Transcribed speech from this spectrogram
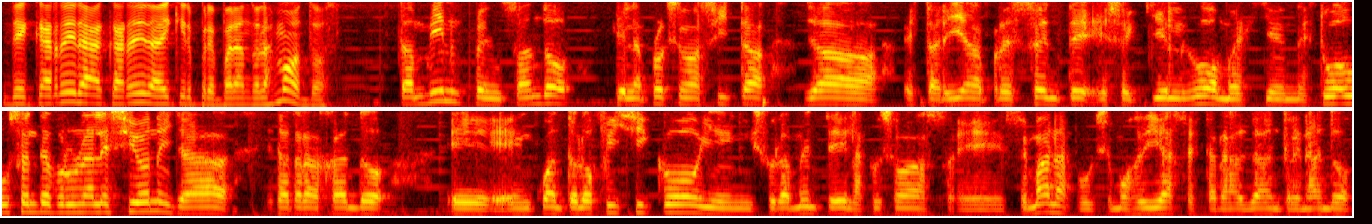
de carrera a carrera hay que ir preparando las motos. También pensando que en la próxima cita ya estaría presente Ezequiel Gómez, quien estuvo ausente por una lesión y ya está trabajando eh, en cuanto a lo físico y, seguramente en las próximas eh, semanas, próximos días, estará ya entrenando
